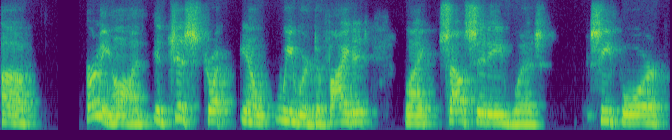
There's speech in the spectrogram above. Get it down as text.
Uh, early on, it just struck, you know, we were divided. Like South City was C4,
